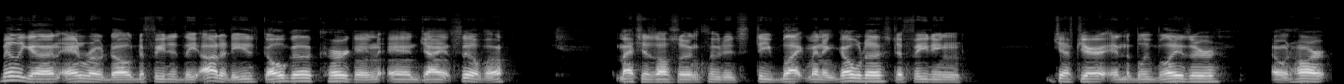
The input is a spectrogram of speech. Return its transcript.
Billy Gunn, and Road Dogg defeated the Oddities, Golga, Kurgan, and Giant Silva. Matches also included Steve Blackman and Goldust defeating Jeff Jarrett and the Blue Blazer, Owen Hart.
